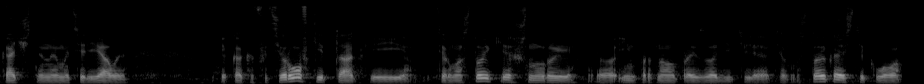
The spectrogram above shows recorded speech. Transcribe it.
качественные материалы, как и футировки, так и термостойкие шнуры э, импортного производителя, термостойкое стекло.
